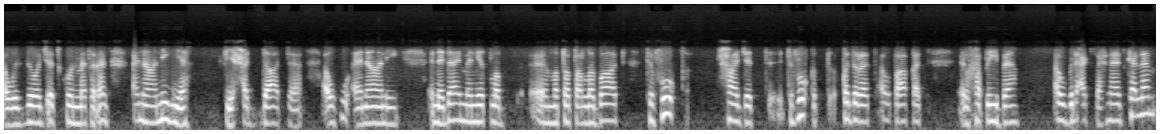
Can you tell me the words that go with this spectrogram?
أو الزوجة تكون مثلا أنانية في حد ذاته أو هو أناني إنه دائما يطلب آه، متطلبات تفوق حاجة تفوق قدرة أو طاقة الخطيبة أو بالعكس إحنا نتكلم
